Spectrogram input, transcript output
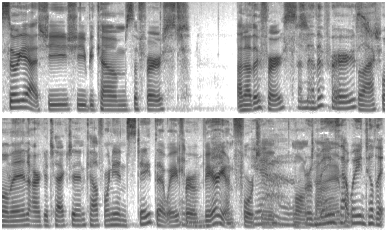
So yeah, she she becomes the first, another first, Another first. black woman architect in California and stayed that way for a very unfortunate Yeah. long Remains time. Remains that way until the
